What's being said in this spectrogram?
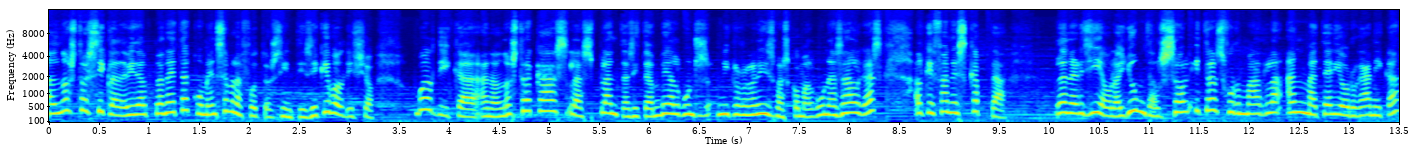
el nostre cicle de vida al planeta comença amb la fotosíntesi. Què vol dir això? Vol dir que, en el nostre cas, les plantes i també alguns microorganismes, com algunes algues, el que fan és captar l'energia o la llum del sol i transformar-la en matèria orgànica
